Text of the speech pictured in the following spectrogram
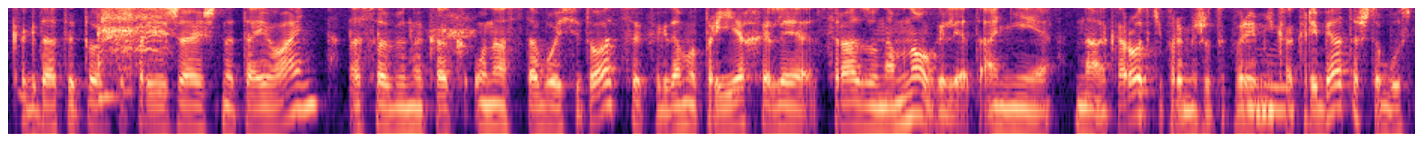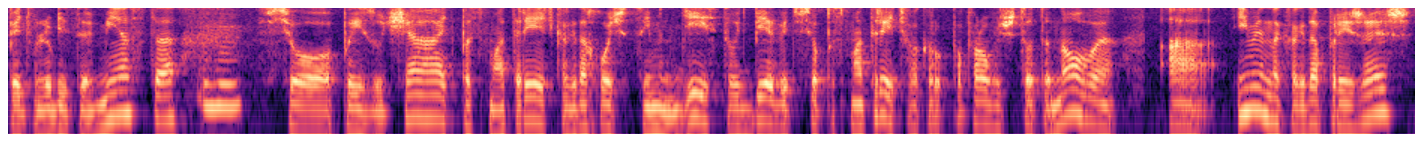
когда ты только приезжаешь на Тайвань, особенно как у нас с тобой ситуация, когда мы приехали сразу на много лет, а не на короткий промежуток времени, mm-hmm. как ребята, чтобы успеть влюбиться в место, угу. все поизучать, посмотреть, когда хочется именно действовать, бегать, все посмотреть вокруг, попробовать что-то новое. А именно когда приезжаешь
